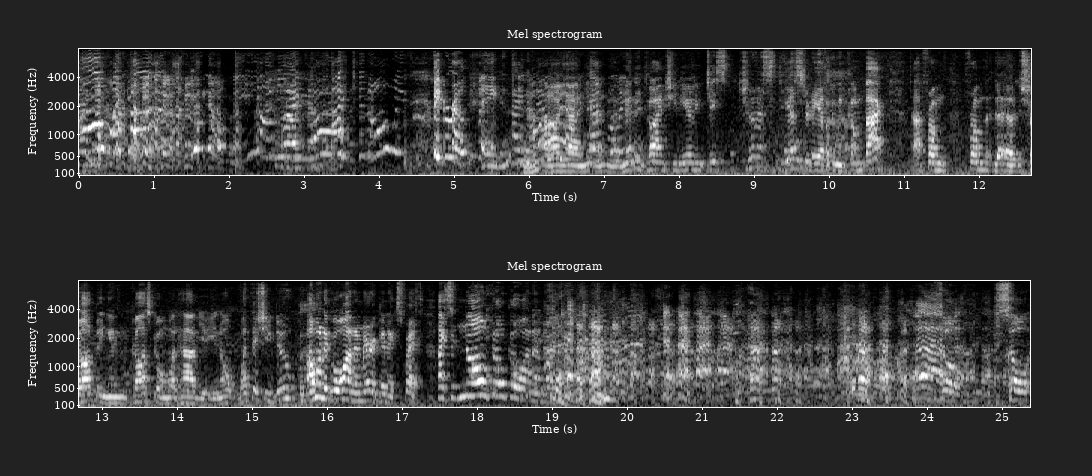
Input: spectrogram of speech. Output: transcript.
Oh my God! You know me. I mean, I know. I can always figure out things. I you know. Oh, yeah, and, can't and she nearly, just, just yesterday after we come back uh, from, from the uh, shopping in Costco and what have you, you know, what does she do? I wanna go on American Express. I said, no, don't go on American. So, so,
